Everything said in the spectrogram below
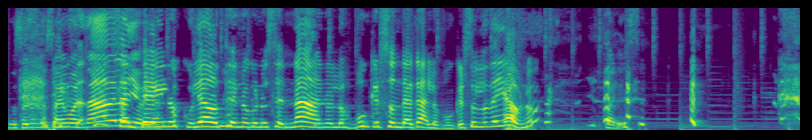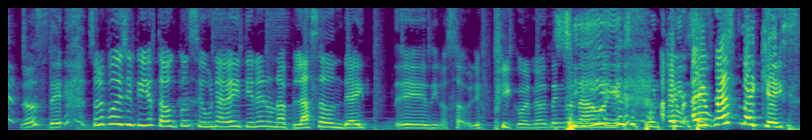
nosotros no sabemos Sa- nada de la lluvia, Santiaguinos culiados, ustedes no conocen nada, no, los bunkers son de acá, los bunkers son los de allá, ¿o ¿no? parece. No sé, solo puedo decir que yo he estado en Conce una vez y tienen una plaza donde hay eh, dinosaurios, pico, no tengo Sí, nada porque I, I rest my case.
